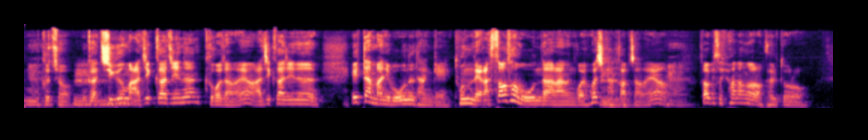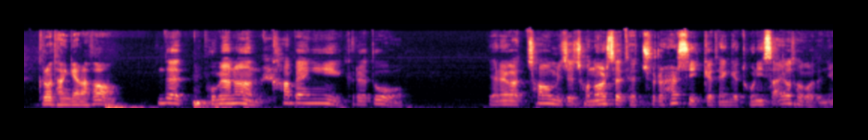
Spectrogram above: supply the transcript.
음, 그쵸. 음. 그러니까 지금 아직까지는 그거잖아요. 아직까지는 일단 많이 모으는 단계. 돈 내가 써서 모은다라는 거에 훨씬 음. 가깝잖아요. 네. 서비스 편한 거랑 별도로. 그런 단계라서. 근데 보면은 카뱅이 그래도 얘네가 처음 이제 전월세 대출을 할 수 있게 된 게 돈이 쌓여서거든요.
